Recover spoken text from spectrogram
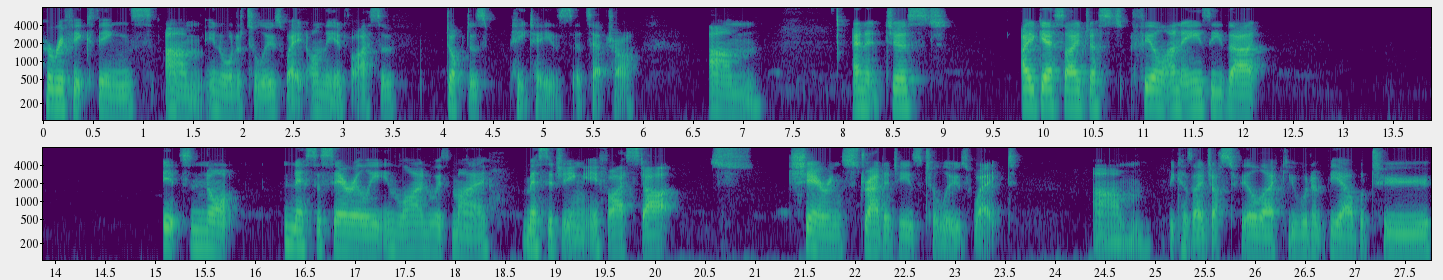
horrific things um, in order to lose weight on the advice of doctors, PTs, etc. Um, and it just, I guess, I just feel uneasy that it's not necessarily in line with my messaging if I start sharing strategies to lose weight. Um, because I just feel like you wouldn't be able to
